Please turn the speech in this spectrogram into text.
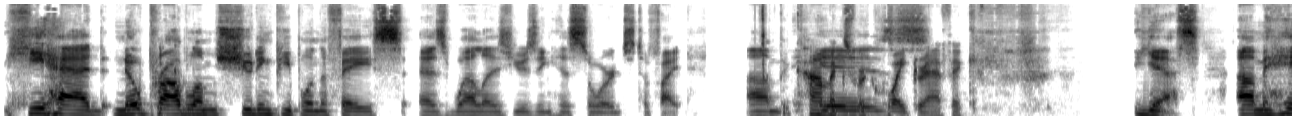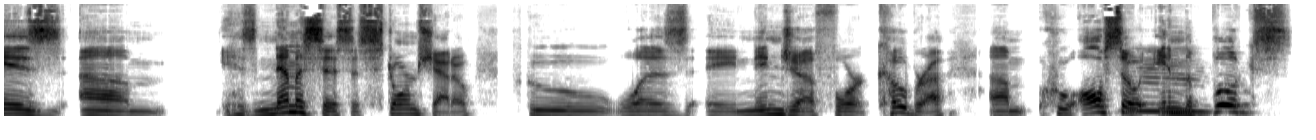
he had no problem shooting people in the face as well as using his swords to fight. Um, the comics were quite graphic. Yes. Um, his um, his nemesis is Storm Shadow, who was a ninja for Cobra, um, who also in the Mm. books,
